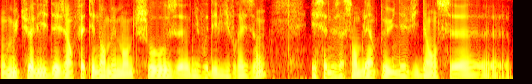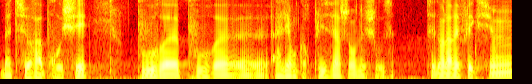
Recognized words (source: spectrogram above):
on mutualise déjà en fait énormément de choses euh, au niveau des livraisons et ça nous a semblé un peu une évidence euh, bah, de se rapprocher pour, euh, pour aller encore plus vers ce genre de choses. C'est dans la réflexion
